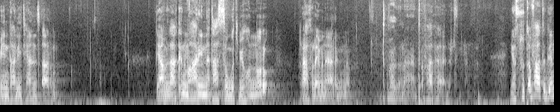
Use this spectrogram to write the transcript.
mentality አንጻር ነው። የአምላክን መሐሪነት አስቡት ቢሆን ኖሮ ራሱ ላይ ምን አያደርግም ነበር ጥፋት አያደርስም ነበር። የእሱ ጥፋት ግን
